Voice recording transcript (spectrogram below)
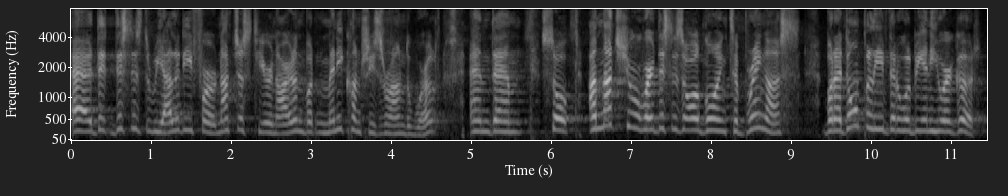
uh, th- this is the reality for not just here in Ireland, but many countries around the world. And um, so I'm not sure where this is all going to bring us, but I don't believe that it will be anywhere good.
